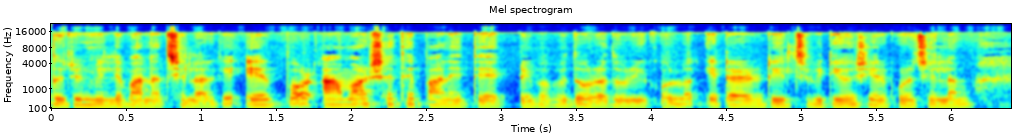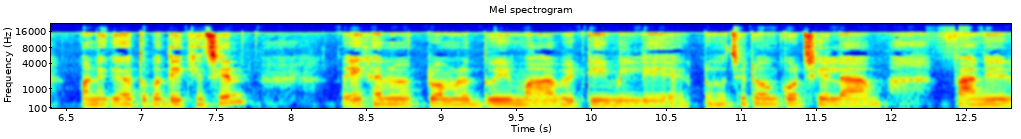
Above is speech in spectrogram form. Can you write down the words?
দুজন মিলে বানাচ্ছিল আর কি। এরপর আমার সাথে পানিতে একটু এভাবে দৌড়াদৌড়ি করল। এটার রিলস ভিডিও শেয়ার করেছিলাম। অনেকে হয়তো বা দেখেছেন। তো এখানেও একটু আমরা দুই মা বেটি মিলে একটু হচ্ছে রং করছিলাম পানির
